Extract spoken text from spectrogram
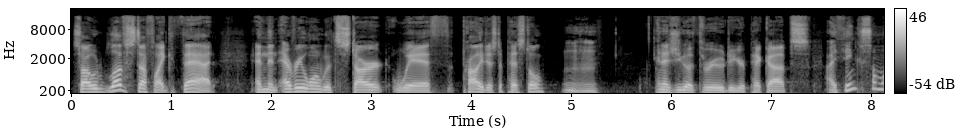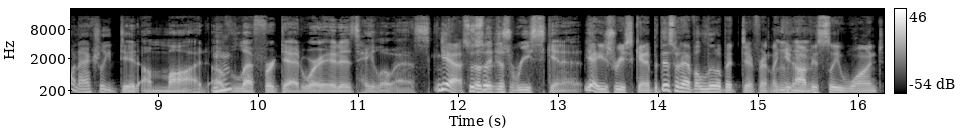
So I would love stuff like that, and then everyone would start with probably just a pistol, Mm-hmm. and as you go through, do your pickups. I think someone actually did a mod of Left 4 Dead where it is Halo esque. Yeah, So, so- they just reskin it. Yeah, you just reskin it, but this would have a little bit different. Like you'd Mhm. obviously want,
